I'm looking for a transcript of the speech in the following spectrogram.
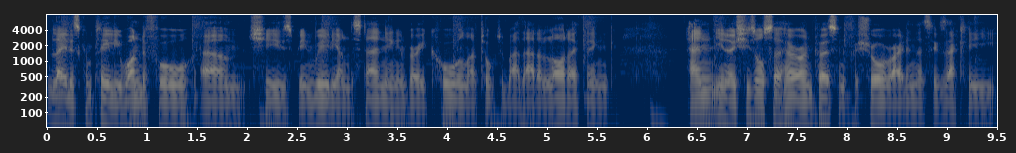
Layla's completely wonderful. Um, she's been really understanding and very cool, and I've talked about that a lot, I think. And you know she's also her own person for sure right? And that's exactly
